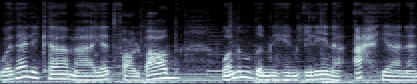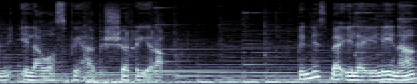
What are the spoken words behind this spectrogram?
وذلك ما يدفع البعض ومن ضمنهم إلينا أحيانا إلى وصفها بالشريرة. بالنسبة إلى إلينا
